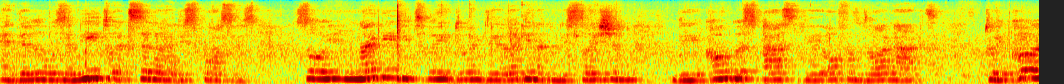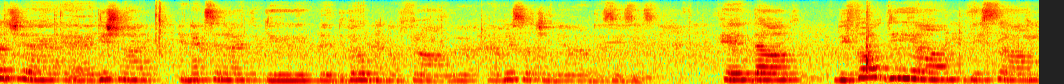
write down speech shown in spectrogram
and there was a need to accelerate this process. So in 1983, during the Reagan administration, the Congress passed the Orphan Drug Act to encourage uh, additional and accelerate the, the development of uh, research in the diseases. And uh, before the um, this um,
